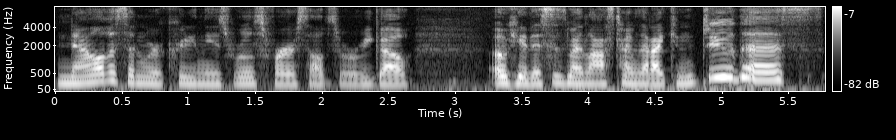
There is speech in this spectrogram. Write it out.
Now all of a sudden we're creating these rules for ourselves where we go, okay, this is my last time that I can do this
